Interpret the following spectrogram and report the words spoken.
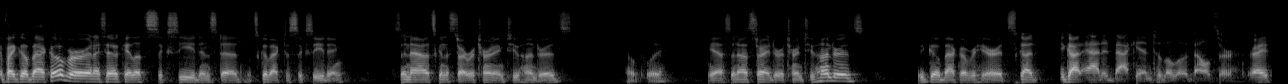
if I go back over and I say, okay, let's succeed instead. Let's go back to succeeding. So now it's going to start returning 200s, hopefully. Yeah. So now it's starting to return 200s we go back over here, it's got it got added back into the load balancer, right?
